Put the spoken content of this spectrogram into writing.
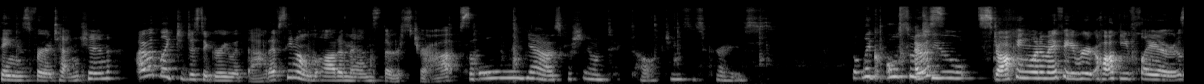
things for attention. I would like to disagree with that. I've seen a lot of men's thirst traps. Oh yeah, especially on TikTok. Jesus Christ. But like also I was- too Stalking one of my favorite hockey players,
